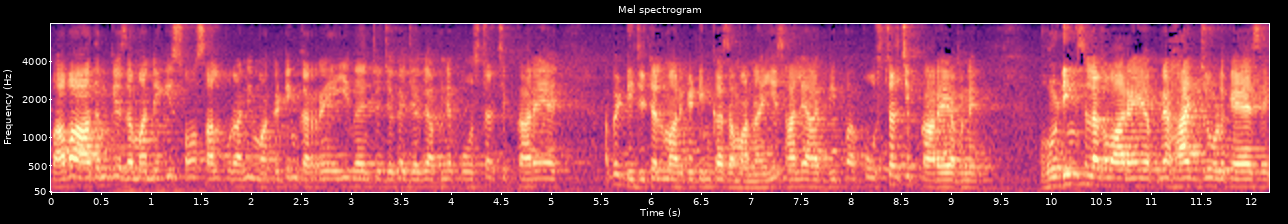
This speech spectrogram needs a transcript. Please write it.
बाबा आदम के ज़माने की सौ साल पुरानी मार्केटिंग कर रहे हैं, ये बैंक जो जगह जगह अपने पोस्टर चिपका रहे हैं अबे डिजिटल मार्केटिंग का ज़माना है ये साले आदमी पोस्टर चिपका रहे हैं अपने। होर्डिंग्स लगवा रहे हैं अपने, हाथ जोड़ के ऐसे।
